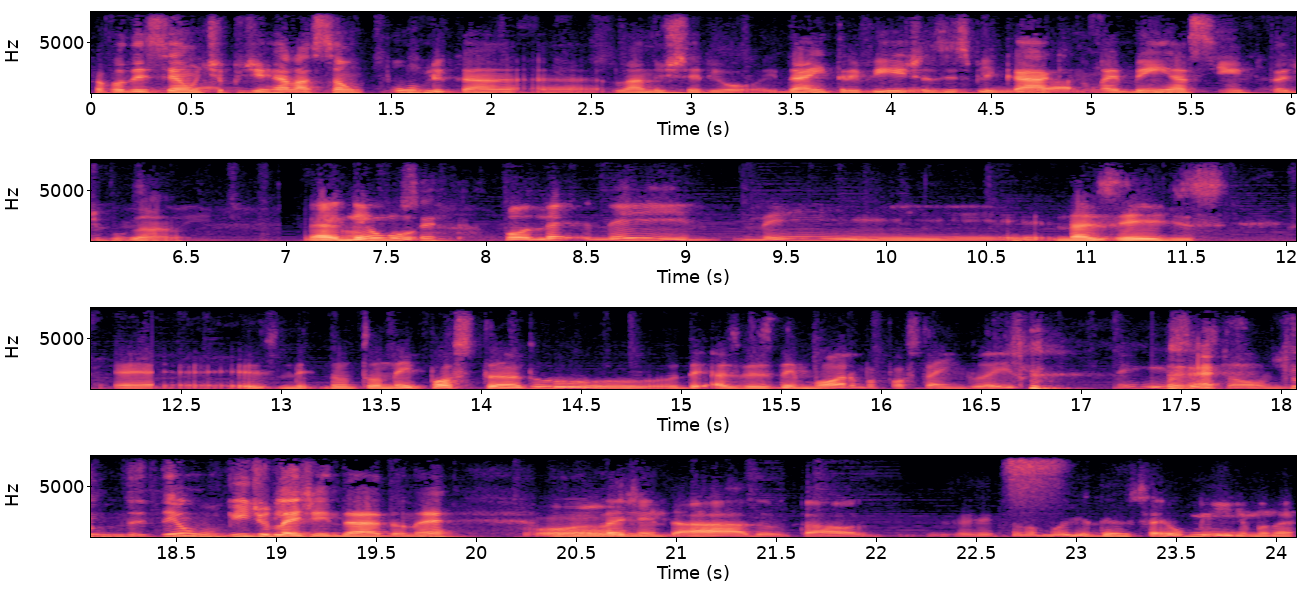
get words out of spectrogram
Para poder ser um tipo de relação pública uh, lá no exterior e dar entrevistas, explicar Exato. que não é bem assim que está divulgando. É, nem, um, pô, nem, nem, nem nas redes é, eles não estão nem postando, às vezes demoram para postar em inglês. Nem isso é, estão. Nem um vídeo legendado, né? Pô, um... Legendado e tal. Pelo amor de Deus, isso é o mínimo, né?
